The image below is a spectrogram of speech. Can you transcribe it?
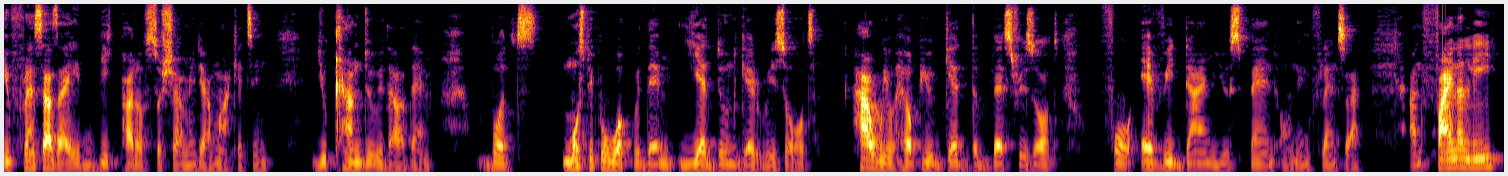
Influencers are a big part of social media marketing. You can't do without them, but most people work with them yet don't get results. How will help you get the best result for every dime you spend on influencer? And finally,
